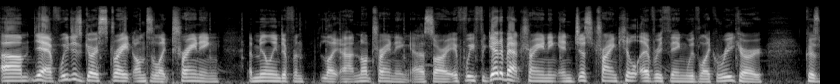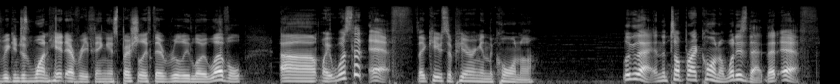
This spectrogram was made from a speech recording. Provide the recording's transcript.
Um, yeah, if we just go straight onto, like, training a million different... Like, uh, not training, uh, sorry. If we forget about training and just try and kill everything with, like, Rico, because we can just one-hit everything, especially if they're really low level. Uh, wait, what's that F that keeps appearing in the corner? Look at that, in the top right corner. What is that? That F.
